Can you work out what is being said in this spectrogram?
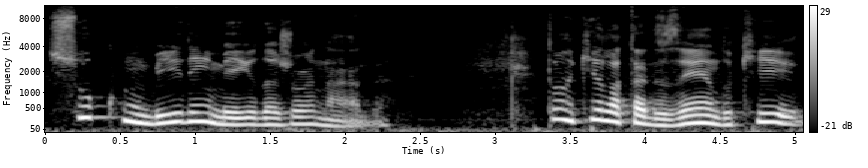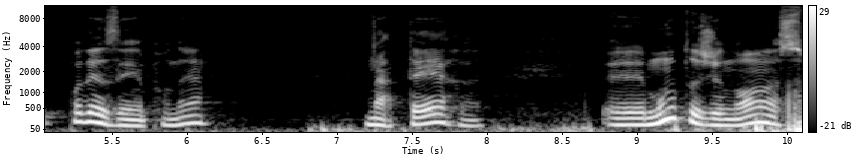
sucumbir em meio da jornada. Então aqui ela está dizendo que, por exemplo, né, na Terra, é, muitos de nós,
